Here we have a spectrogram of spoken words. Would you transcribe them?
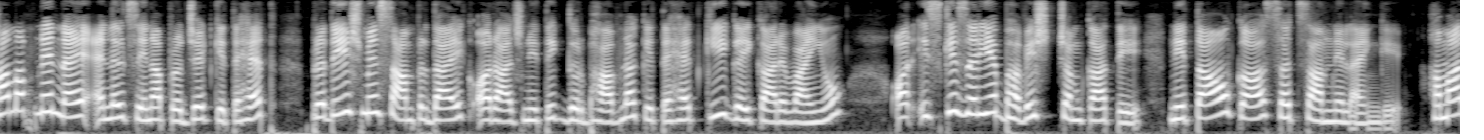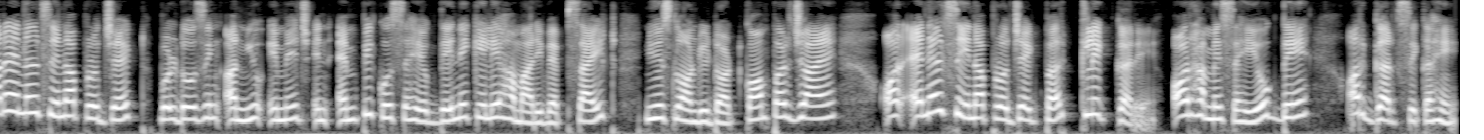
हम अपने नए एनएल सेना प्रोजेक्ट के तहत प्रदेश में सांप्रदायिक और राजनीतिक दुर्भावना के तहत की गई कार्रवाइयों और इसके ज़रिए भविष्य चमकाते नेताओं का सच सामने लाएँगे। हमारा NL Sena project, bulldozing a new image in MP को सहयोग देने के लिए हमारी वेबसाइट न्यूज़ लॉन्ड्री डॉट कॉम पर जाएँ और एनएल सेना प्रोजेक्ट पर क्लिक करें और हमें सहयोग दें और गर्व से कहें,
